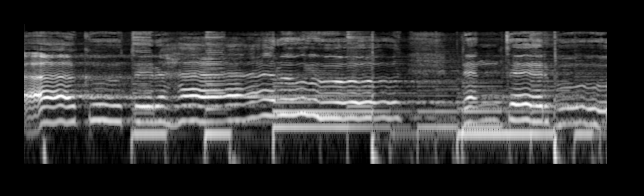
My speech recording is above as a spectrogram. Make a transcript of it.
aku terharu dan terbuai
